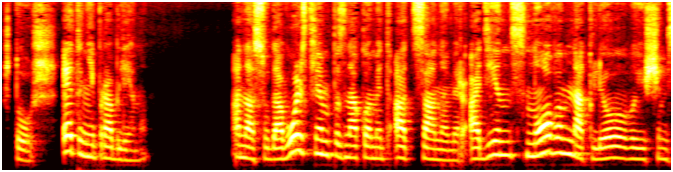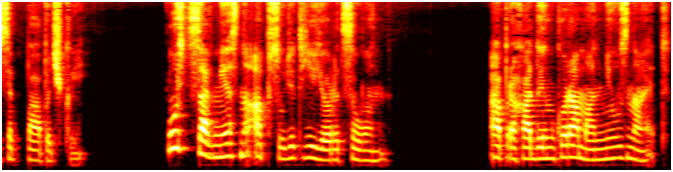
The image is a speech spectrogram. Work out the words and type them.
Что ж, это не проблема. Она с удовольствием познакомит отца номер один с новым наклевывающимся папочкой. Пусть совместно обсудят ее рацион. А проходынку Роман не узнает.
